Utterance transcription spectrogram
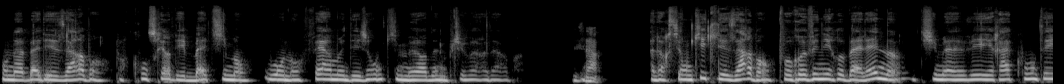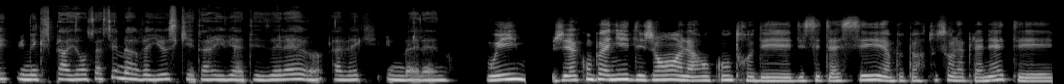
on abat des arbres pour construire des bâtiments où on enferme des gens qui meurent de ne plus voir d'arbres. C'est ça. Alors si on quitte les arbres, pour revenir aux baleines, tu m'avais raconté une expérience assez merveilleuse qui est arrivée à tes élèves avec une baleine. Oui, j'ai accompagné des gens à la rencontre des, cétacés un peu partout sur la planète et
